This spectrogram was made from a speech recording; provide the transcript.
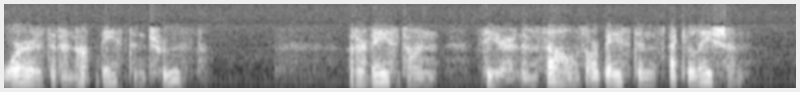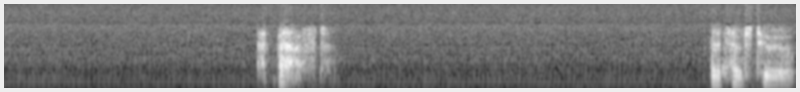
Words that are not based in truth but are based on fear themselves or based in speculation at best. An attempt to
